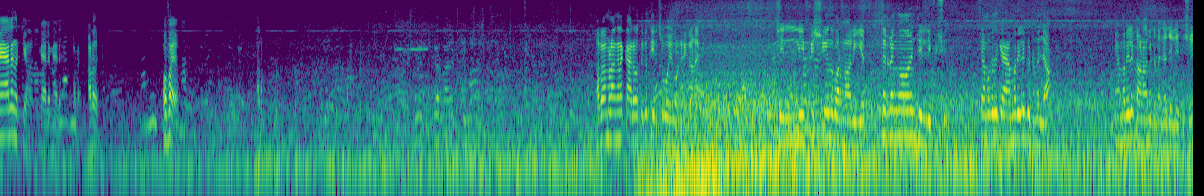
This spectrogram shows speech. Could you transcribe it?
മേലെ നിൽക്കിയാൽ മേലെ മേലെ. അവിടെ അവിടെ നിൽക്കും ഓഫായോ? അപ്പോൾ നമ്മൾ അങ്ങനെ കരവത്തേക്ക് തിരിച്ചു പോയിക്കൊണ്ടിരിക്കുകയാണ്. ജെല്ലി ഫിഷ് എന്ന് പറഞ്ഞാൽ എത്രങ്ങാനും ജെല്ലി ഫിഷ് പക്ഷെ നമുക്കിത് ക്യാമറയിൽ കിട്ടണില്ല. ക്യാമറയിൽ കാണാൻ കിട്ടണില്ല ജെല്ലി ഫിഷ്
